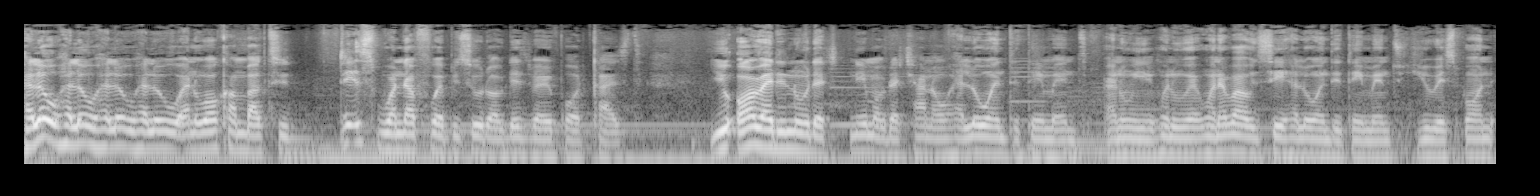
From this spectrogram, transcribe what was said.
Hello, hello, hello, hello, and welcome back to this wonderful episode of this very podcast. You already know the name of the channel, Hello Entertainment, and we, when we, whenever we say Hello Entertainment, you respond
